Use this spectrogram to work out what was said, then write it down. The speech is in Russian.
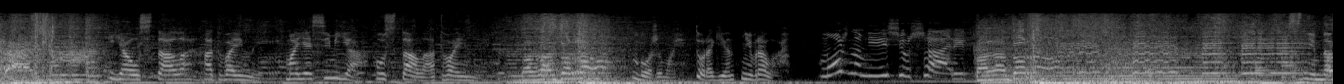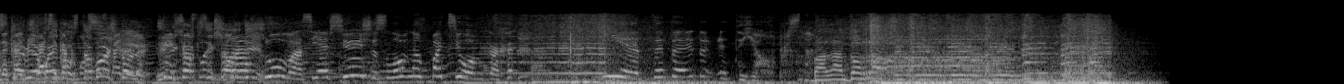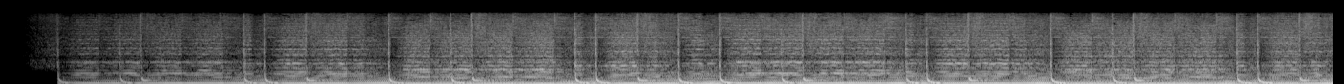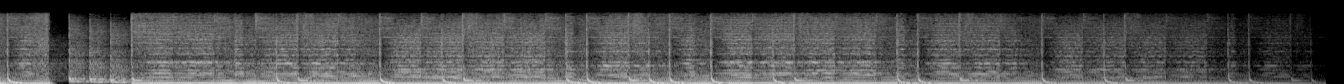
Я устала от войны. Моя семья устала от войны. Боже мой, турагент не врала. Можно мне еще шарик? С ним надо С кем я пойду? С тобой, что ли? Или как всегда? Прошу вас, я все еще словно в потемках. Нет, это, это, это я образно.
